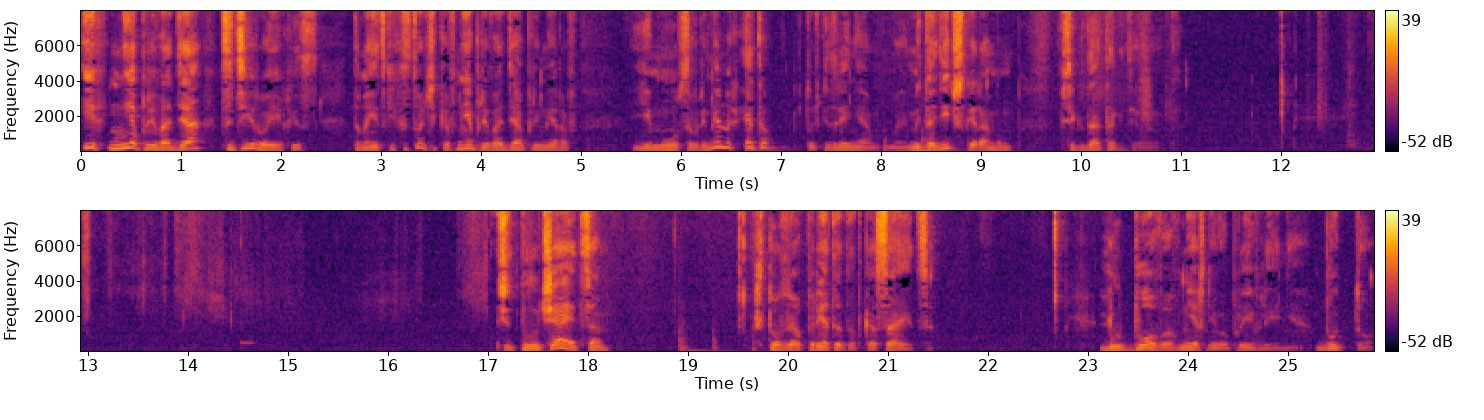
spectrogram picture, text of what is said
их, не приводя, цитируя их из танаитских источников, не приводя примеров ему современных. Это с точки зрения методической рамбам всегда так делают. Значит, получается, что запрет этот касается – любого внешнего проявления, будь то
